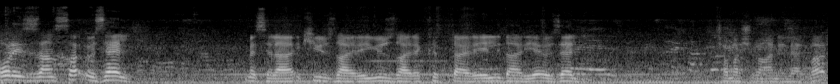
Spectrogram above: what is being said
o rezidansa özel mesela 200 daire, 100 daire, 40 daire, 50 daireye özel çamaşırhaneler var.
